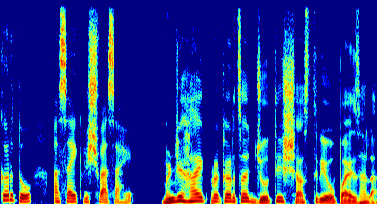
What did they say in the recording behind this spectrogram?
करतो असा एक विश्वास आहे. म्हणजे हा एक प्रकारचा ज्योतिषशास्त्रीय उपाय झाला.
